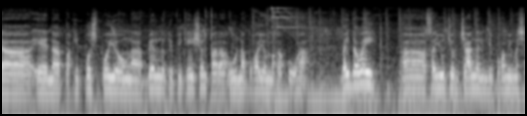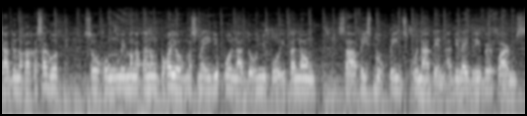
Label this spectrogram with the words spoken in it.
ah, and ah, paki-push po yung ah, bell notification para una po kayong makakuha. By the way, ah, sa YouTube channel hindi po kami masyado nakakasagot. So kung may mga tanong po kayo, mas maigi po na doon niyo po itanong sa Facebook page po natin, Adelaide River Farms.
